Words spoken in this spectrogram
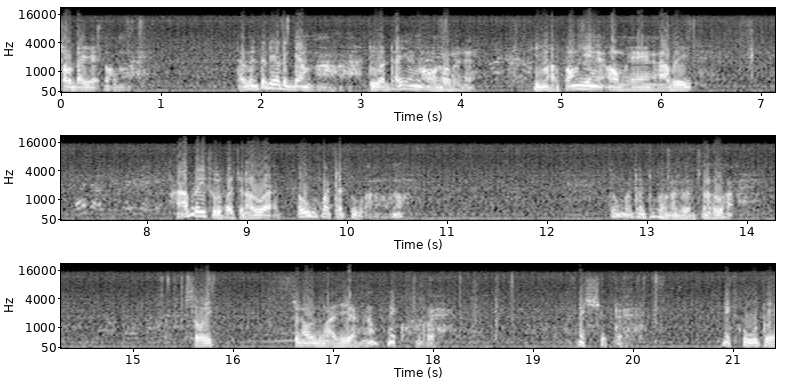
6တိုက်ရိုက်အောင်ပါတယ်ဒါပေမဲ့တတိယတစ်ကက်မှာသူကတိုက်ရိုက်မအောင်တော့ဘဲနဲ့ဒီမှာပေါင်းချင်းနဲ့အောင်မယ်ငါးပရိတ်ငါးပရိတ်ဆိုတော့ကျွန်တော်တို့ကသုံးခွက်ထပ်တူအောင်နော်သုံးခွက်ထပ်တူအောင်ဆိုတော့ကျွန်တော်တို့က sorry ကျွန်တော်တို့ဒီမှာရေးတာနော်နှစ်ခွန်တွဲနှစ်ရှစ်တွဲနှစ်ကိုးတွဲ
